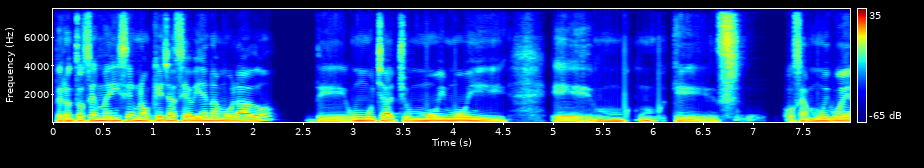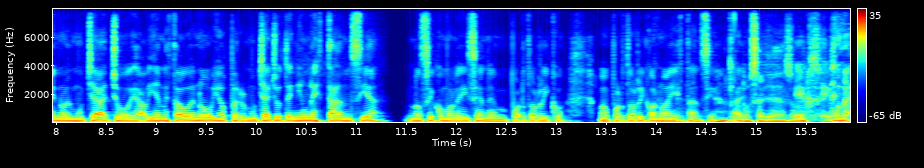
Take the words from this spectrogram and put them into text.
Pero entonces me dicen, no, que ella se había enamorado de un muchacho muy, muy, eh, que, o sea, muy bueno el muchacho, habían estado de novios, pero el muchacho tenía una estancia, no sé cómo le dicen en Puerto Rico. En Puerto Rico no hay estancias. Hay- No sé qué es eso. es una,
